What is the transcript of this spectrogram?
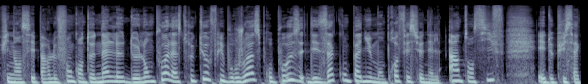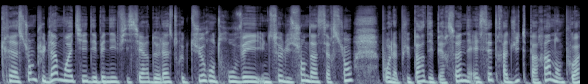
Financé par le Fonds cantonal de l'emploi, la structure fribourgeoise propose des accompagnements professionnels intensifs. Et depuis sa création, plus de la moitié des bénéficiaires de la structure ont trouvé une solution d'insertion. Pour la plupart des personnes, elle s'est traduite par un emploi.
